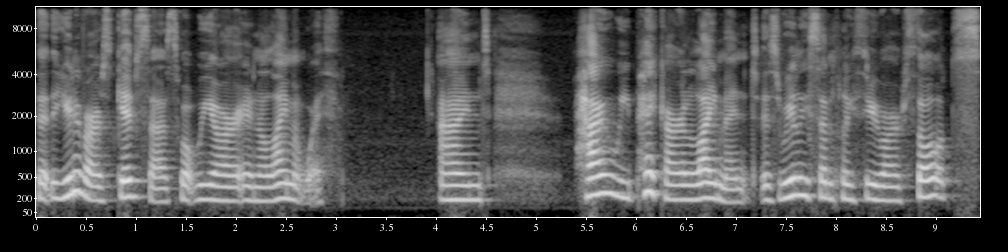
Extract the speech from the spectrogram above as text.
that the universe gives us what we are in alignment with. And how we pick our alignment is really simply through our thoughts,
